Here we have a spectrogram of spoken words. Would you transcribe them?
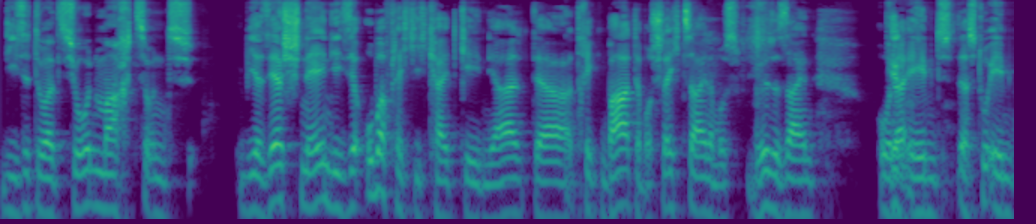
die Situation macht und wir sehr schnell in diese Oberflächlichkeit gehen, ja, der trägt einen Bart, der muss schlecht sein, der muss böse sein oder genau. eben, dass du eben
